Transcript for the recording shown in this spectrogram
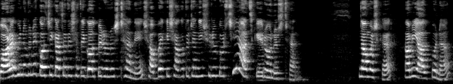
বরাক বিনোদনের কচি কাচাদের সাথে গল্পের অনুষ্ঠানে সবাইকে স্বাগত জানিয়ে শুরু করছি আজকের অনুষ্ঠান। নমস্কার, আমি আলপনা।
